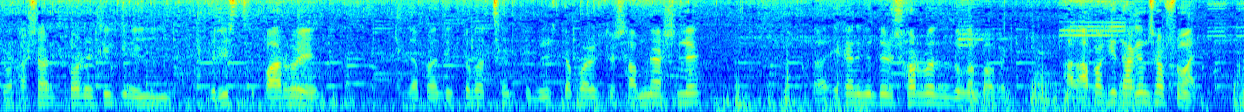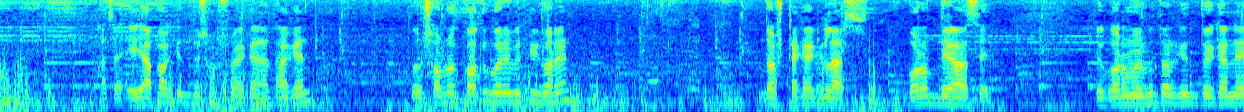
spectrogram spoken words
তো আসার পরে ঠিক এই ব্রিজ পার হয়ে যে আপনারা দেখতে পাচ্ছেন তো ব্রিজটা পার একটু সামনে আসলে এখানে কিন্তু শরবতের দোকান পাবেন। আর আপা কি থাকেন সবসময়? আচ্ছা এই আপা কিন্তু সবসময় এখানে থাকেন। তো শরবত কত করে বিক্রি করেন? দশ টাকা গ্লাস, বরফ দেওয়া আছে। তো গরমের ভিতর কিন্তু এখানে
